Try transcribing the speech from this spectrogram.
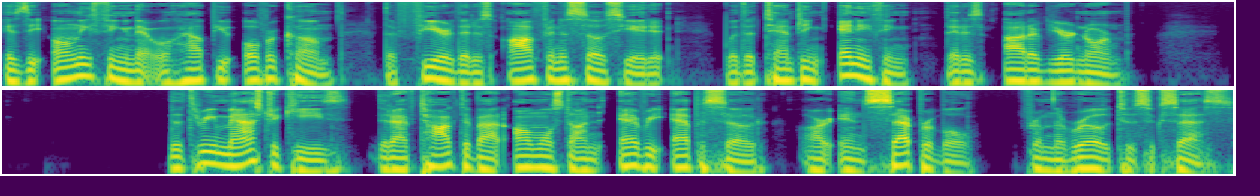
is the only thing that will help you overcome the fear that is often associated with attempting anything that is out of your norm. The three master keys that I've talked about almost on every episode are inseparable from the road to success.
